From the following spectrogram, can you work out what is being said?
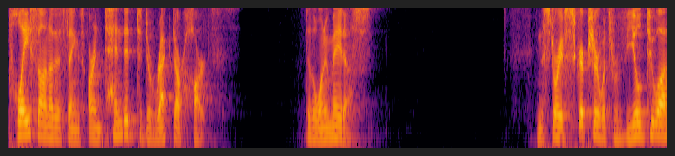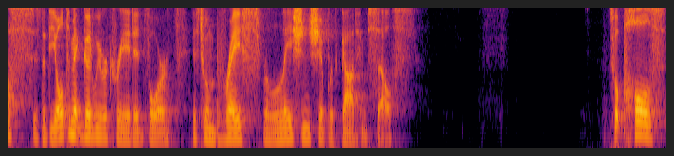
place on other things, are intended to direct our hearts to the one who made us. In the story of Scripture, what's revealed to us is that the ultimate good we were created for is to embrace relationship with God Himself. It's what Paul's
